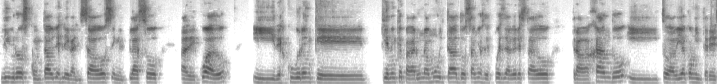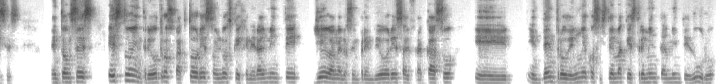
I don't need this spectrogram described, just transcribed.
libros contables legalizados en el plazo adecuado y descubren que tienen que pagar una multa dos años después de haber estado trabajando y todavía con intereses. Entonces, esto, entre otros factores, son los que generalmente llevan a los emprendedores al fracaso eh, dentro de un ecosistema que es tremendamente duro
